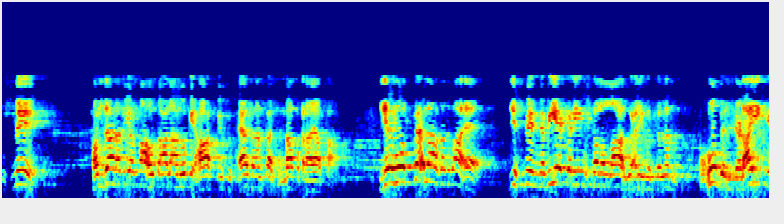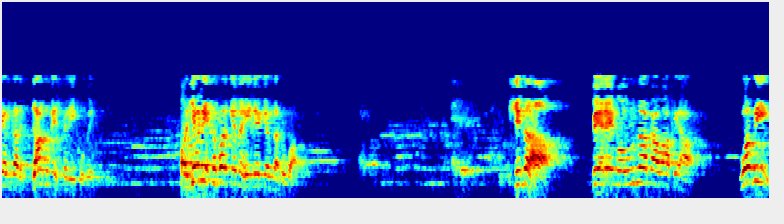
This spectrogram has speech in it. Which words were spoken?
اس میں حمزہ رضی اللہ تعالیٰ عنہ کے ہاتھ میں سفید رنگ کا جھنڈا پکڑایا تھا۔ یہ وہ پہلا غزبہ ہے جس میں نبی کریم صلی اللہ علیہ وسلم خود لڑائی کے اندر جنگ میں شریک ہوئے۔ اور یہ بھی سفر کے مہینے کے اندر ہوا۔ اسی طرح بیر معونہ کا واقعہ، وہ بھی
